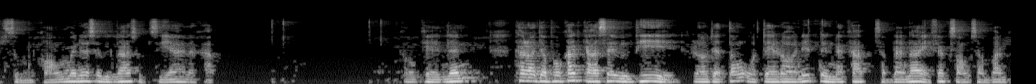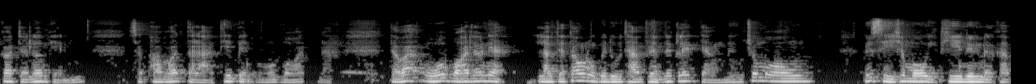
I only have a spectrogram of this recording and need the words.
50.0 ของ minor swing ล่าสุดเสียนะครับโอเคนั้นถ้าเราจะโฟกัสการเซลล์อยู่ที่ เราจะต้องอดใจรอนิดนึงนะครับ สัปดาห์หน้าอีกสัก2-3วันก็จะเริ่มเห็นสภาวะตลาดที่เป็นโอเวอร์บอทนะ แต่ว่าโอเวอร์บอทแล้วเนี่ย เราจะต้องลงไปดูไทม์เฟรมเล็กๆ อย่าง1ชั่วโมง หรือ 4 ชั่วโมงอีกทีนึงนะครับ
